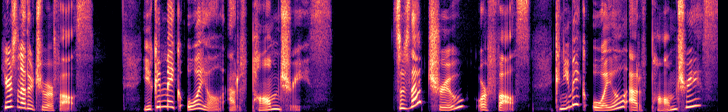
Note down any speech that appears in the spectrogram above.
Here's another true or false. You can make oil out of palm trees. So, is that true or false? Can you make oil out of palm trees?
